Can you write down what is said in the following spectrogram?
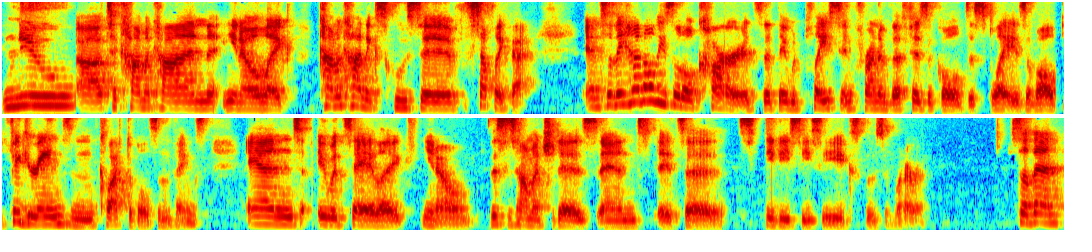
new uh, to Comic Con, you know, like Comic Con exclusive, stuff like that. And so they had all these little cards that they would place in front of the physical displays of all figurines and collectibles and things. And it would say, like, you know, this is how much it is, and it's a SDCC exclusive, whatever. So then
